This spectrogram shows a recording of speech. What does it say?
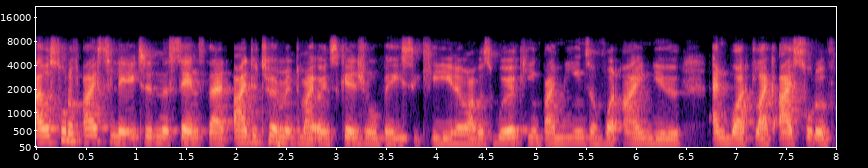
I was sort of isolated in the sense that I determined my own schedule basically. You know, I was working by means of what I knew and what like I sort of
